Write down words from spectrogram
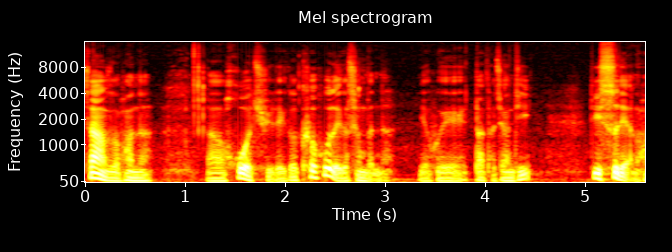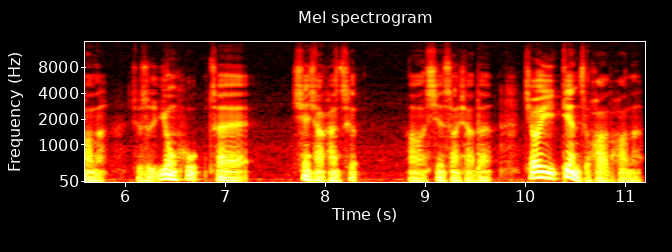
这样子的话呢，呃，获取的一个客户的一个成本呢，也会大大降低。第四点的话呢，就是用户在线下看车，啊，线上下单，交易电子化的话呢，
